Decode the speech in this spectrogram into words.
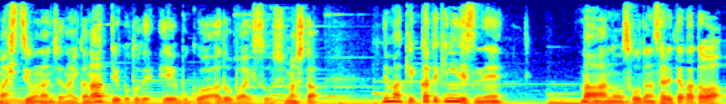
まあ、必要なんじゃないかなっていうことで、えー、僕はアドバイスをしました。でまあ結果的にですねまああの相談された方は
